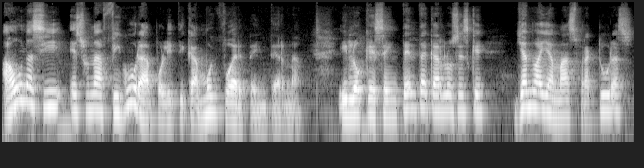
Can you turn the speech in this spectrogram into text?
aún así es una figura política muy fuerte interna. Y lo que se intenta, Carlos, es que ya no haya más fracturas,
